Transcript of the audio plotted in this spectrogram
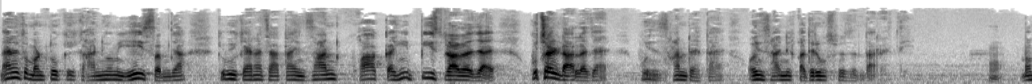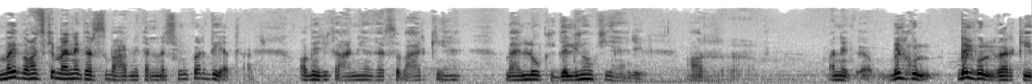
मैंने तो मंटो की कहानियों में यही समझा कि वो कहना चाहता है इंसान ख्वाह कहीं पीस डाला जाए कुचल डाला जाए वो इंसान रहता है और इंसानी कदरें उसमें ज़िंदा रहती है। बम्बई पहुँच के मैंने घर से बाहर निकलना शुरू कर दिया था और मेरी कहानियाँ घर से बाहर की हैं महलों की गलियों की हैं। और मैंने बिल्कुल बिल्कुल घर की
